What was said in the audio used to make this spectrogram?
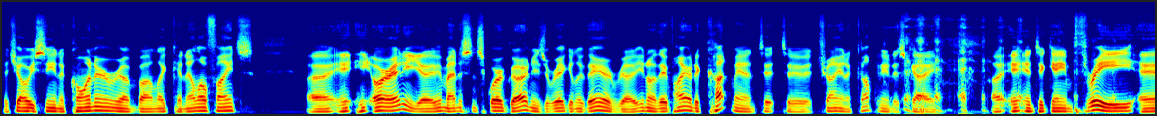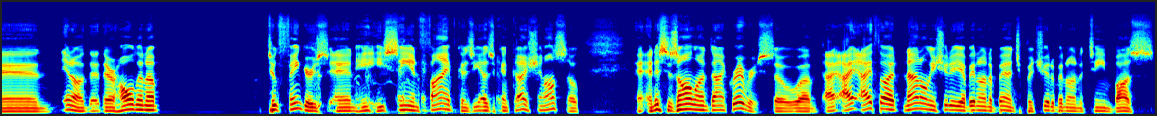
that you always see in a corner of like Canelo fights uh, he, or any uh, Madison Square Garden. He's a regular there. Uh, you know, they've hired a cut man to, to try and accompany this guy uh, into Game Three, and you know they're, they're holding up two fingers, and he, he's seeing five because he has a concussion also. And this is all on Doc Rivers. So uh, I, I thought not only should he have been on the bench, but should have been on a team bus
